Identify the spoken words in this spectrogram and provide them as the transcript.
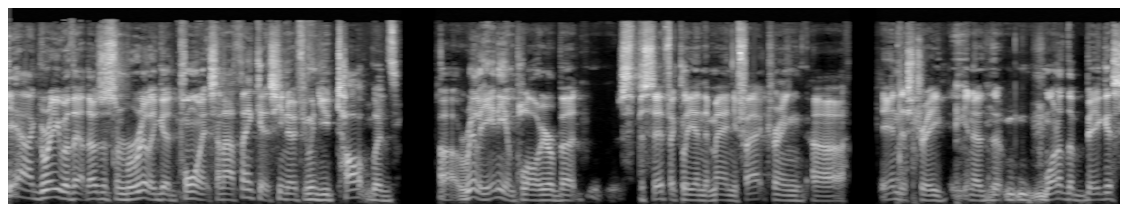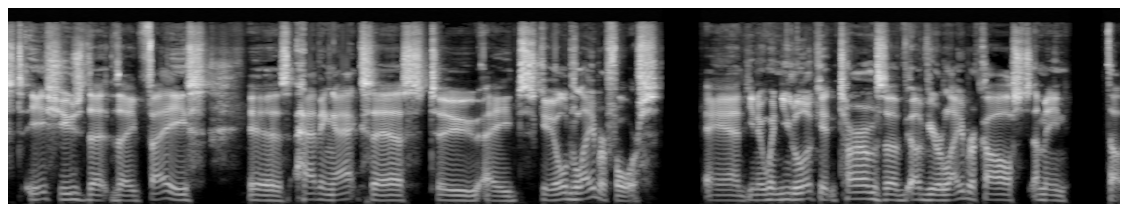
Yeah i agree with that. Those are some really good points and i think it's you know if, when you talk with uh, really any employer but specifically in the manufacturing uh, industry, you know, the, one of the biggest issues that they face is having access to a skilled labor force. And, you know, when you look in terms of, of your labor costs, I mean, the,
